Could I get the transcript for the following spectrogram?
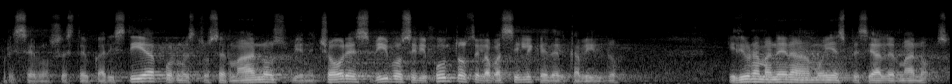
Ofrecemos esta Eucaristía por nuestros hermanos bienhechores, vivos y difuntos de la Basílica y del Cabildo. Y de una manera muy especial, hermanos,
